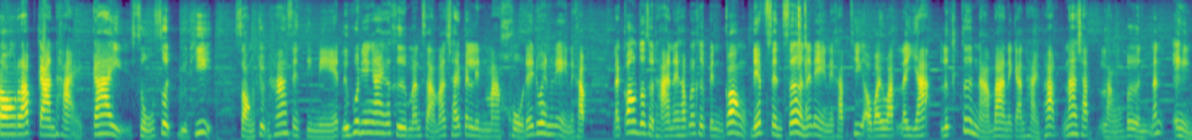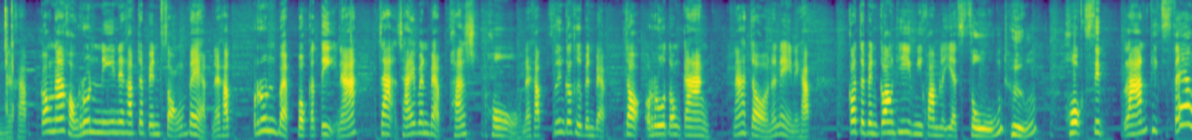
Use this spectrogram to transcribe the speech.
รองรับการถ่ายใกล้สูงสุดอยู่ที่ 2.5 เซนติเมตรหรือพูดง่ายๆ ก็คือมันสามารถใช้เป็นเลนส์มาโครได้ด้วยนั่นเองนะครับ และกล้องตัวสุดท้ายนะครับก็คือเป็นกล้อง depth sensor นั่นเองนะครับที่เอาไว้วัดระยะลึกตื้นหนาบางในการถ่ายภาพหน้าชัดหลังเบิร์นนั่นเองนะครับกล้องหน้าของรุ่นนี้นะครับจะเป็น 2 แบบนะครับรุ่นแบบปกตินะ จะใช้เป็นแบบ punch hole นะครับซึ่งก็คือเป็นแบบเจาะรูตรงกลางหน้าจอนั่นเองนะครับก็จะเป็นกล้องที่มีความละเอียดสูงถึง 60 ล้านพิกเซล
